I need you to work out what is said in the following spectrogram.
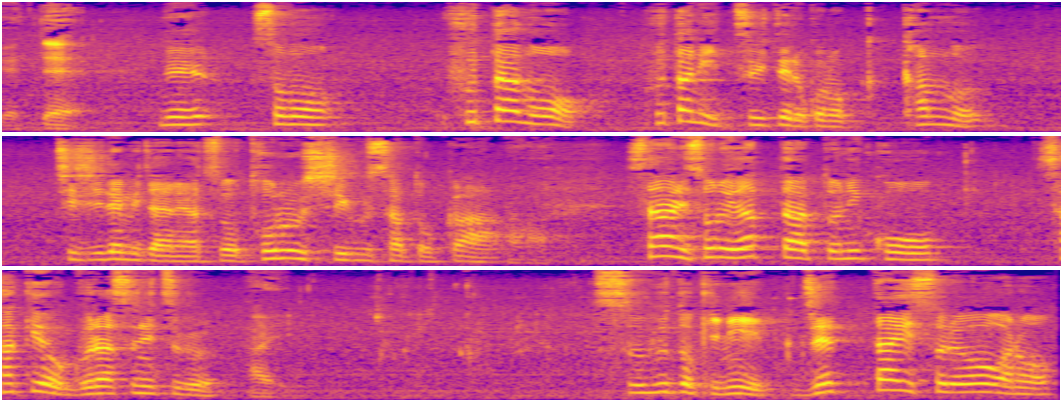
けて。でその蓋の蓋についてるこの缶の縮れみたいなやつを取る仕草とかさらにそれをやった後にこう酒をグラスに継ぐ。はい。継ぐ時に絶対それをあの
